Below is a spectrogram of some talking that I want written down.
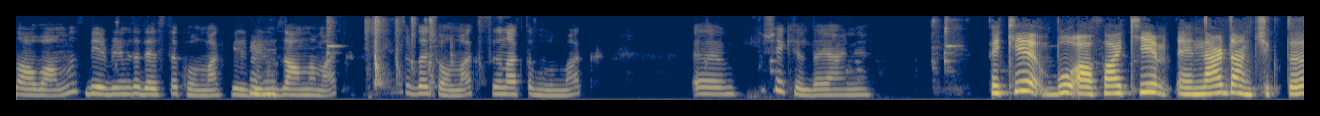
davamız birbirimize destek olmak, birbirimizi anlamak, sırdaş olmak, sığınakta bulunmak. Ee, bu şekilde yani. Peki bu afaki e, nereden çıktı?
